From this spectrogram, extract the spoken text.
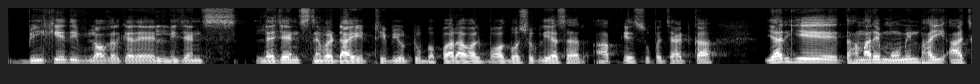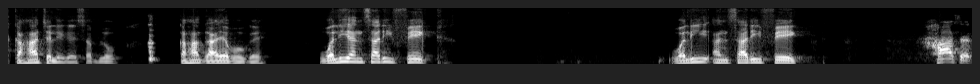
बीके दी ब्लॉगर कह रहे legends legends never died tribute to Bappa Rawal बहुत बहुत शुक्रिया सर आपके सुपर चैट का। यार ये हमारे मोमिन भाई आज कहाँ चले गए सब लोग? कहाँ गायब हो गए? वली अंसारी फेक वली अंसारी फेक हाँ सर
